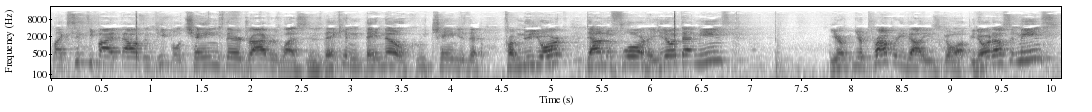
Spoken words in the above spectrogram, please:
Like 65,000 people change their driver's license. They can they know who changes their from New York down to Florida. You know what that means? Your, your property values go up. You know what else it means?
